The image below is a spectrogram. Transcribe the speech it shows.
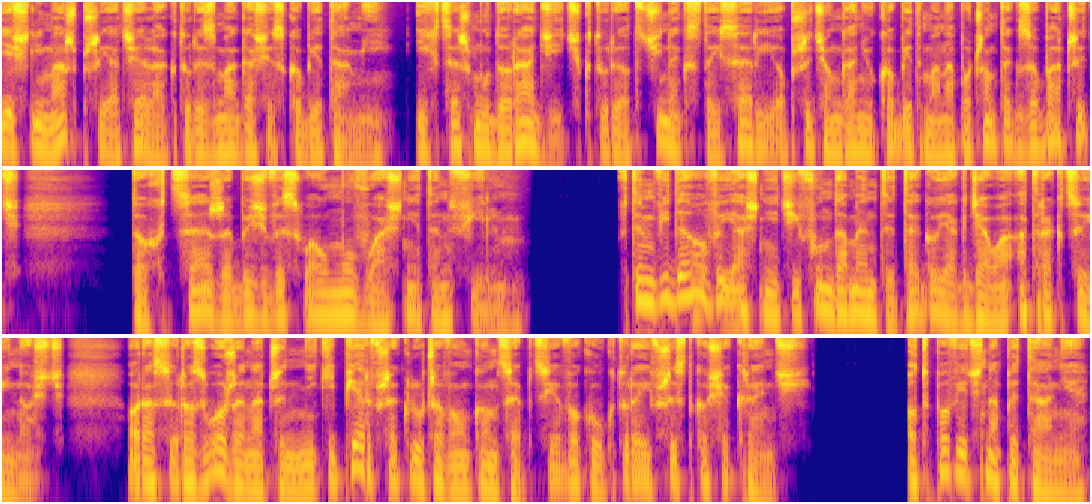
Jeśli masz przyjaciela, który zmaga się z kobietami i chcesz mu doradzić, który odcinek z tej serii o przyciąganiu kobiet ma na początek zobaczyć, to chcę, żebyś wysłał mu właśnie ten film. W tym wideo wyjaśnię Ci fundamenty tego, jak działa atrakcyjność oraz rozłożę na czynniki pierwsze kluczową koncepcję, wokół której wszystko się kręci. Odpowiedź na pytanie,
